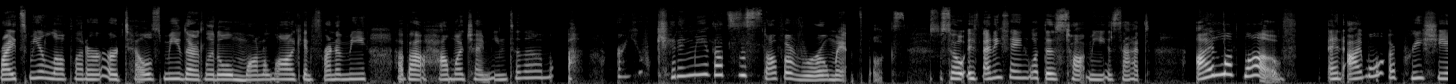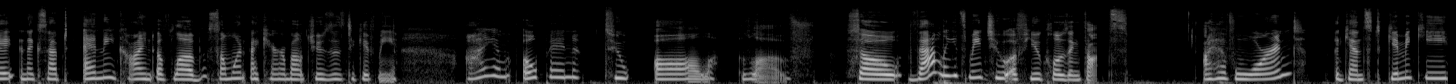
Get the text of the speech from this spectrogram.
writes me a love letter, or tells me their little monologue in front of me about how much I mean to them, ah, are you kidding me? That's the stuff of romance books. So, if anything, what this taught me is that I love love and I will appreciate and accept any kind of love someone I care about chooses to give me. I am open to all love. So that leads me to a few closing thoughts. I have warned against gimmicky,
